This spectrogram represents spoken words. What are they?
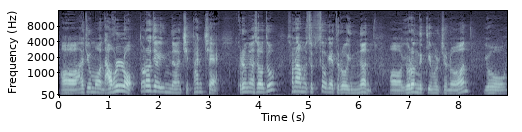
어, 아주 뭐 나홀로 떨어져 있는 집 한 채 그러면서도 소나무 숲 속에 들어 있는 어, 요런 느낌을 주는 요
